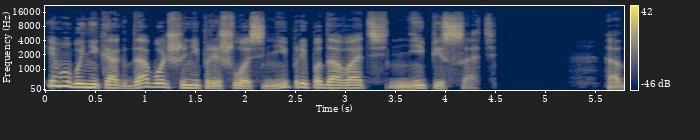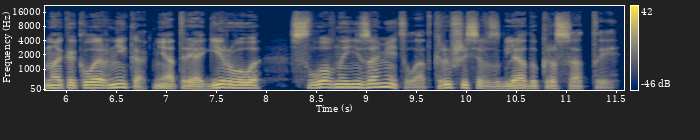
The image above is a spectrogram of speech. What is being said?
ему бы никогда больше не пришлось ни преподавать, ни писать. Однако Клэр никак не отреагировала, словно и не заметила открывшейся взгляду красоты.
